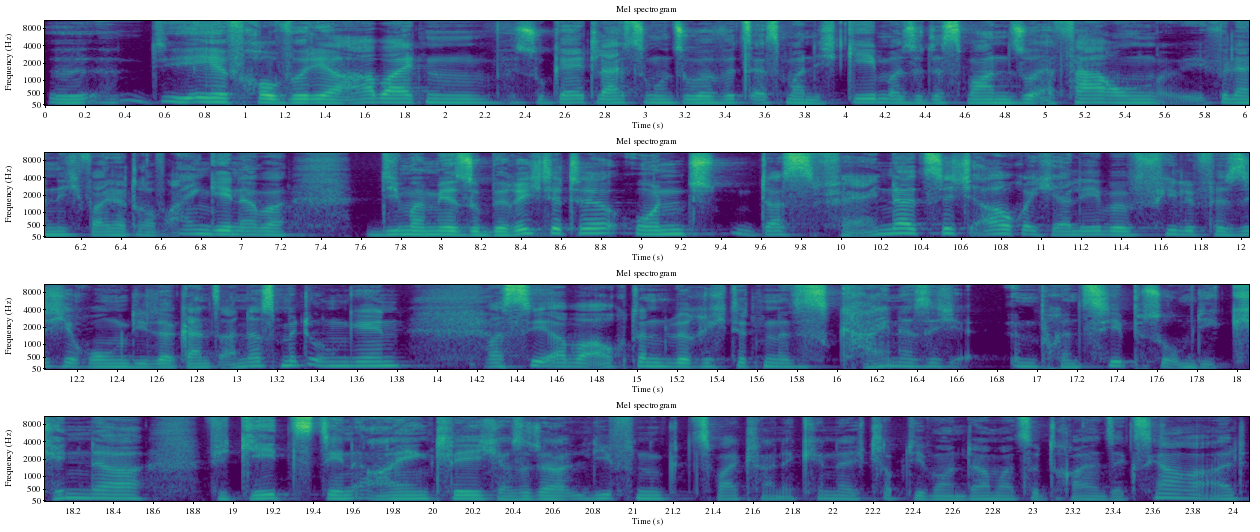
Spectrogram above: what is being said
die Ehefrau würde ja arbeiten, so Geldleistungen und so wird es erstmal nicht geben. Also das waren so Erfahrungen, ich will da nicht weiter drauf eingehen, aber die man mir so berichtete und das verändert sich auch. Ich erlebe viele Versicherungen, die da ganz anders mit umgehen. Was sie aber auch dann berichteten, dass keiner sich im Prinzip so um die Kinder, wie geht's denen eigentlich? Also da liefen zwei kleine Kinder, ich glaube, die waren damals so drei und sechs Jahre alt,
